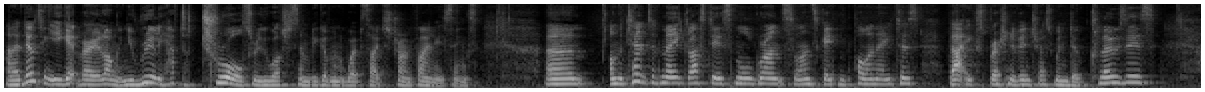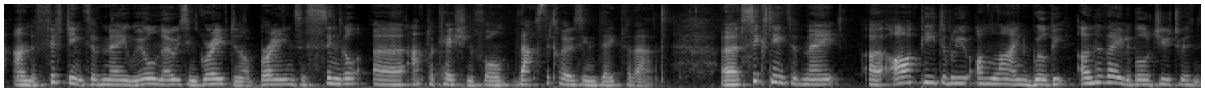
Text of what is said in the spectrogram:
And I don't think you get very long, and you really have to trawl through the Welsh Assembly Government website to try and find these things. Um, on the 10th of May, Glastir Small Grants, Landscape and Pollinators, that expression of interest window closes. And the 15th of May, we all know it's engraved in our brains, a single uh, application form. That's the closing date for that. Uh, 16th of May, uh, RPW Online will be unavailable due to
